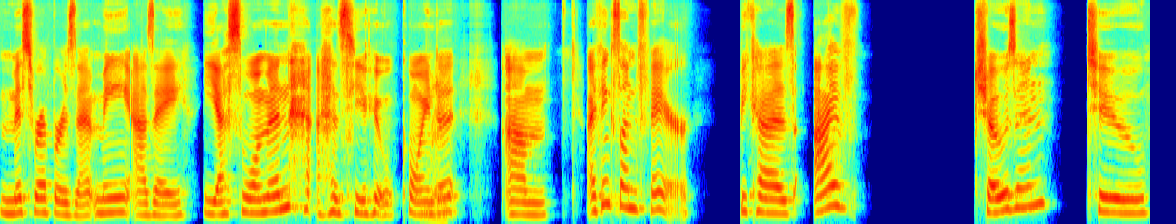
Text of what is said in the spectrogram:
misrepresent me as a yes woman, as you coined Right. it, um, I think it's unfair because I've chosen to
